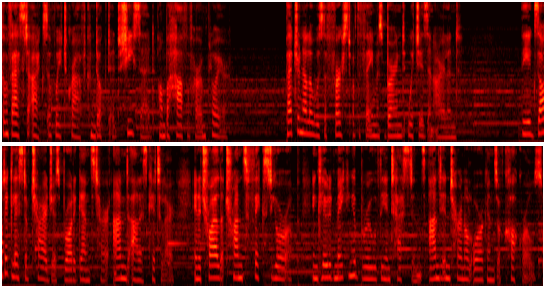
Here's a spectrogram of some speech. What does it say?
confessed to acts of witchcraft conducted, she said, on behalf of her employer. Petronilla was the first of the famous burned witches in Ireland. The exotic list of charges brought against her and Alice Kyteler in a trial that transfixed Europe included making a brew of the intestines and internal organs of cockerels,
